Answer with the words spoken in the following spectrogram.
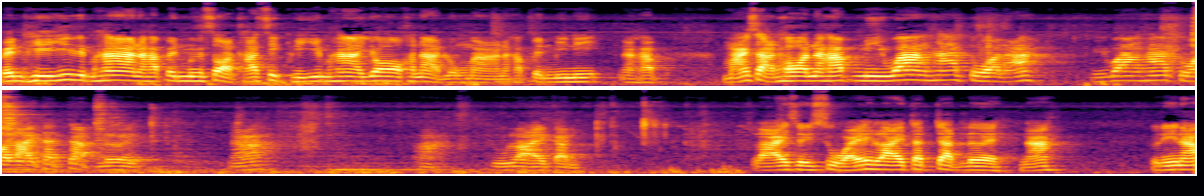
เป็น P25 นะครับ เป็นมือสอดคลาสสิก P25 ย่อขนาดลงมานะครับ เป็นมินินะครับ ไม้สาทรนะครับ มีว่าง 5 ตัวนะ มีว่าง 5 ตัวลายจัดๆเลยนะะดูลายกัน ลายสวยๆ ลายจัดๆเลยนะ ตัวนี้นะ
